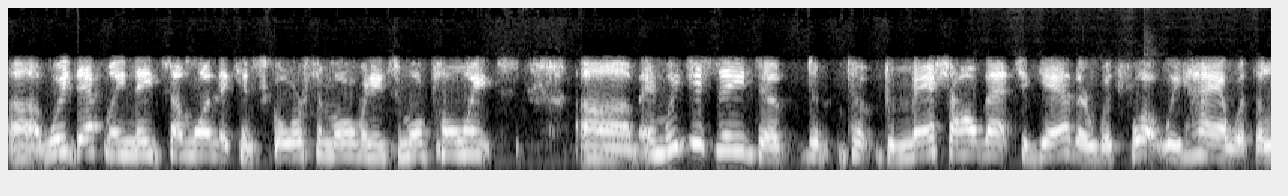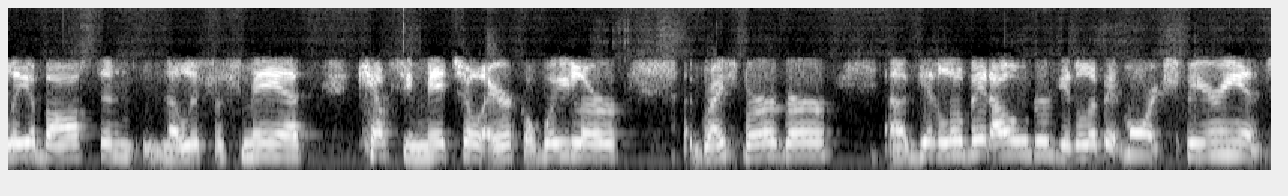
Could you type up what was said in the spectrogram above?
Uh, we definitely need someone that can score some more. We need some more points. Um, and we just need to, to, to, to mesh all that together with what we have with Aliyah Boston, NaLyssa Smith, Kelsey Mitchell, Erica Wheeler, Grace Berger uh, get a little bit older, get a little bit more experience.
